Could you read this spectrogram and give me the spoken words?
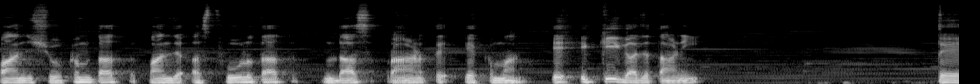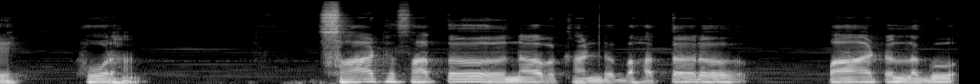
ਪੰਜ ਸੂਖਮ ਤਤ, ਪੰਜ ਅਸਥੂਲ ਤਤ 10 ਪ੍ਰਾਣ ਤੇ ਇੱਕ ਮਨ। ਇਹ 21 ਗਜ ਤਾਣੀ ਤੇ ਹੋਰ ਹਨ। 67 ਨਵ ਖੰਡ 72 ਪਾਟ ਲਗੋ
